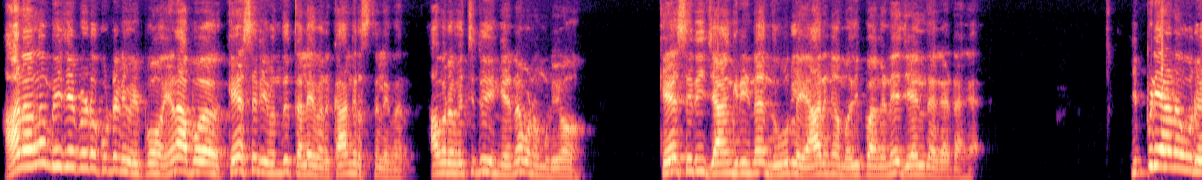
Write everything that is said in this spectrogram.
ஆனாலும் பிஜேபியோட கூட்டணி வைப்போம். ஏன்னா அப்போ கேசரி வந்து தலைவர் காங்கிரஸ் தலைவர். அவரை வச்சுட்டு இங்க என்ன பண்ண முடியும்? கேசரி ஜாங்கிரின்னா இந்த ஊர்ல யாருங்க மதிப்பாங்கன்னே ஜெயலலிதா கேட்டாங்க. இப்படியான ஒரு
